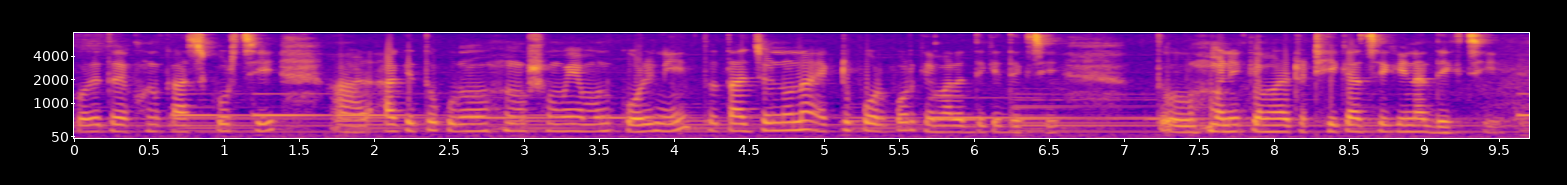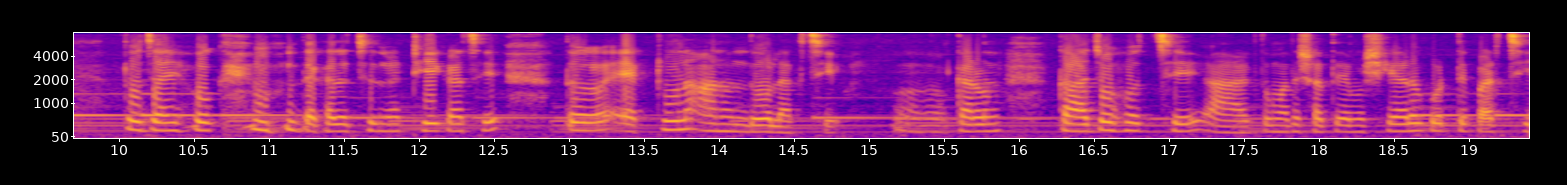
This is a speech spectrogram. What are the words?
করে তো এখন কাজ করছি, আর আগে তো কোনো সময় এমন করিনি, তো তার জন্য না একটু পর পর ক্যামেরার দিকে দেখছি। তো মানে ক্যামেরাটা ঠিক আছে কি না দেখছি। তো যাই হোক, দেখা যাচ্ছে না ঠিক আছে, তো একটু না আনন্দও লাগছে। কারণ কাজও হচ্ছে, আর তোমাদের সাথে আমি শেয়ারও করতে পারছি,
